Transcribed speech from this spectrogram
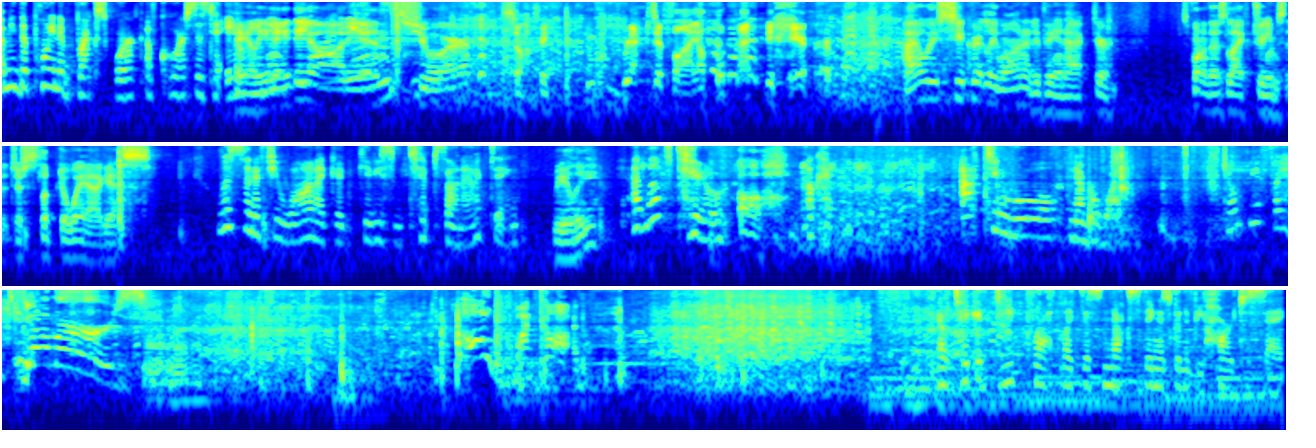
I mean, the point of Brecht's work, of course, is to alienate, Alienate the audience, sure. Sorry. Rectify all right here. I always secretly wanted to be an actor. It's one of those life dreams that just slipped away, I guess. Listen, if you want, I could give you some tips on acting. Really? I'd love to. Oh. Okay. Acting rule number one. Don't be afraid to. Yummers! Oh my God. Now take a deep breath like this next thing is going to be hard to say.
